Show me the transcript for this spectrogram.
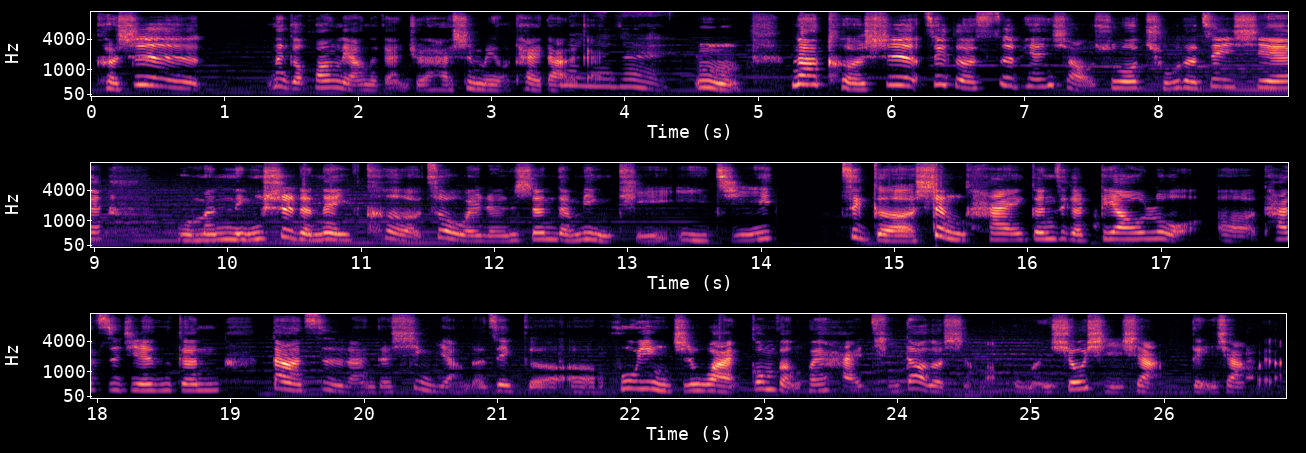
可是那个荒凉的感觉还是没有太大的感觉，对，嗯，那可是这个四篇小说除了这些。我们凝视的那一刻，作为人生的命题，以及这个盛开跟这个凋落，呃，它之间跟大自然的信仰的这个呃呼应之外，宫本辉还提到了什么？我们休息一下，等一下回来。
